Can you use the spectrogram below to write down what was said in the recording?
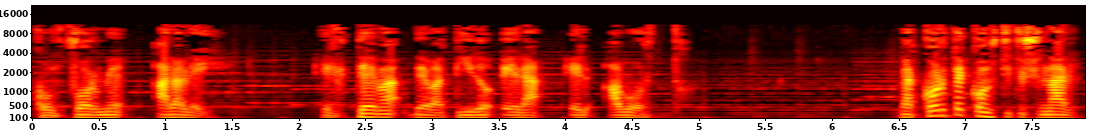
conforme a la ley. El tema debatido era el aborto. La Corte Constitucional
